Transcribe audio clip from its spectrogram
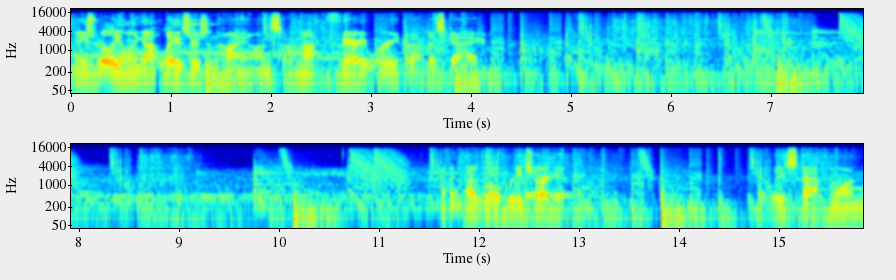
And he's really only got lasers and ions, so I'm not very worried about this guy. Think I will retarget at least that one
